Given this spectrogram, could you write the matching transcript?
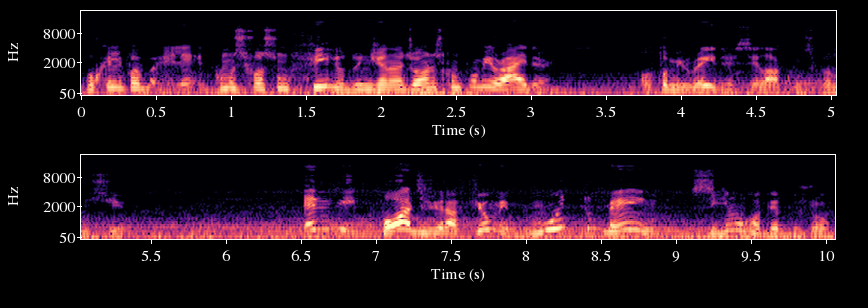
porque ele, foi, ele é como se fosse um filho do Indiana Jones com Tomb Raider, ou Tomb Raider, sei lá como se pronuncia. Ele pode virar filme muito bem, seguindo o roteiro do jogo.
